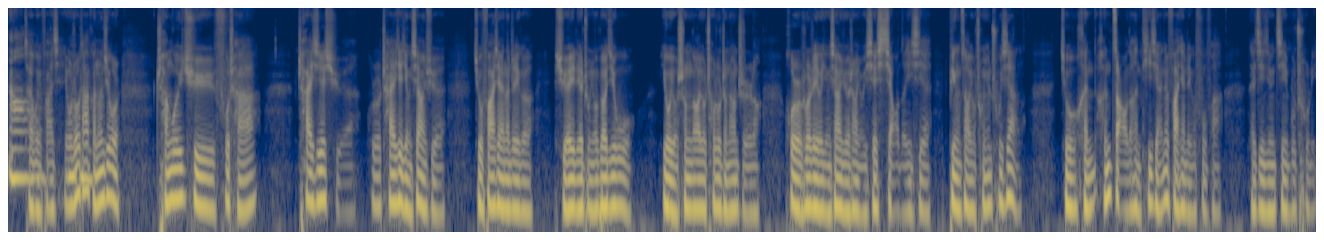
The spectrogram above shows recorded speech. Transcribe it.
哦，才会发现，有时候他可能就是常规去复查，查一些血或者查一些影像学，就发现了这个血液里的肿瘤标记物又有升高，又超出正常值了，或者说这个影像学上有一些小的一些病灶又重新出现了，就很很早的、很提前就发现这个复发，来进行进一步处理。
